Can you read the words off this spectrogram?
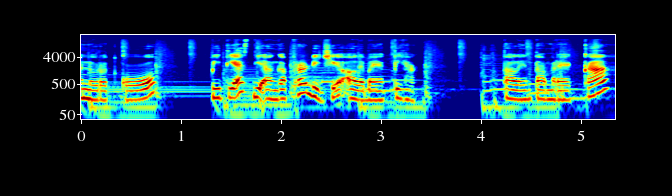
Menurutku, BTS dianggap prodigy oleh banyak pihak. Talenta mereka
